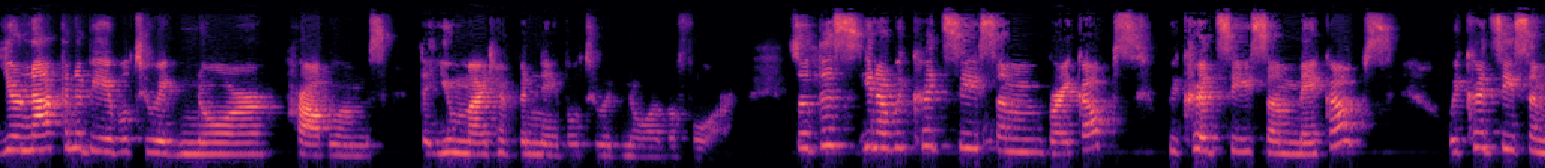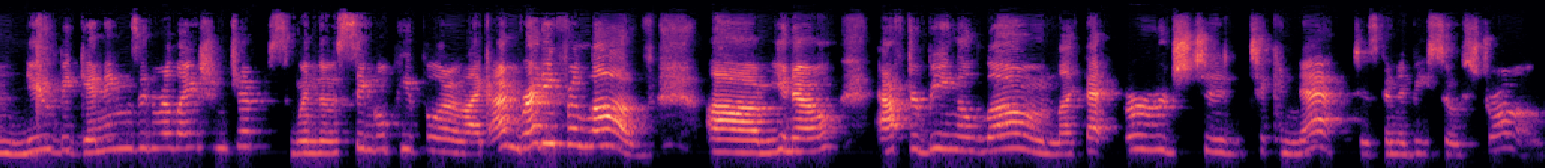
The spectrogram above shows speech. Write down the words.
you're not going to be able to ignore problems that you might have been able to ignore before. So this, you know, we could see some breakups, we could see some makeups, we could see some new beginnings in relationships when those single people are like, I'm ready for love. Um, you know, after being alone, like that urge to, to connect is going to be so strong.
